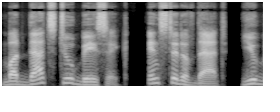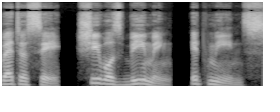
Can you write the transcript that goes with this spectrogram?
But that's too basic. Instead of that, you better say, she was beaming. It means.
